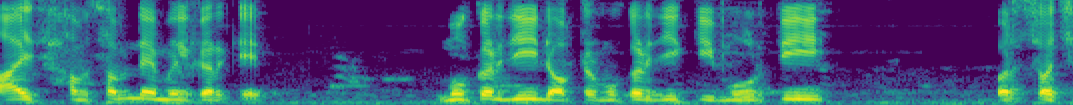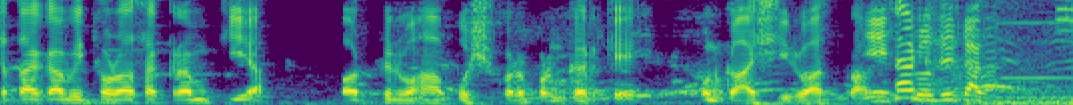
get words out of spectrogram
आज हम सबने मिलकर के मुखर्जी, डॉक्टर मुखर्जी की मूर्ति पर स्वच्छता का भी थोड़ा सा क्रम किया और फिर वहाँ पुष्प अर्पण करके उनका आशीर्वाद प्राप्त।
